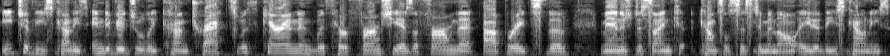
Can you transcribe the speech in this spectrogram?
each of these counties individually contracts with Karen and with her firm. She has a firm that operates the managed assigned counsel system in all eight of these counties.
